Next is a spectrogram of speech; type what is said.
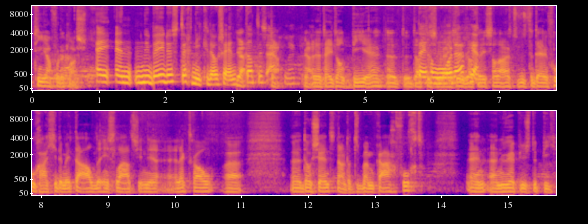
tien jaar voor de klas. Hey, en nu ben je dus techniekdocent. Ja, Dat is ja. eigenlijk... Ja, dat heet dan PI, hè. Dat, dat Tegenwoordig, is een beetje, dat ja. is dan uit de verdeling. Vroeger had je de metaal, de installatie en de elektro eh, eh, docent. Nou, dat is bij elkaar gevoegd. En, en nu heb je dus de PI.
